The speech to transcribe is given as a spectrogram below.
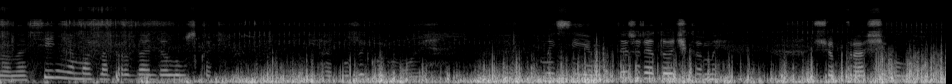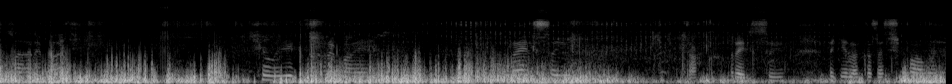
на насіння можна продати да лускать. І гарбузи кормові. Ми сіємо теж рядочками, щоб краще було загребати. Чоловік загребає рельсою. Так, рельсою. Хотіла казати шпалою.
